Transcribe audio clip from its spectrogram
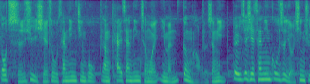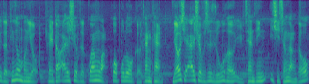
都持续协助餐厅进步，让开餐厅成为一门更好的生意。对于这些餐厅故事有兴趣的听众朋友，可以到 iChef 的官网或部落格看看，了解 iChef 是如何与餐厅一起成长的哦。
